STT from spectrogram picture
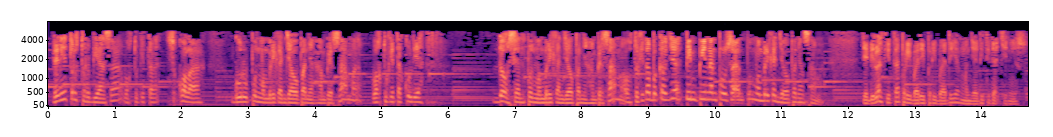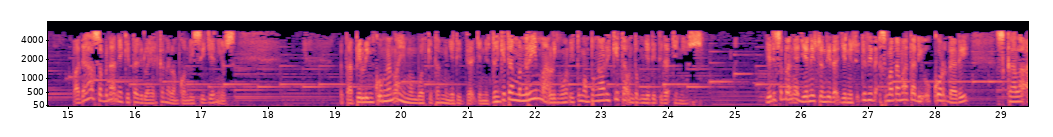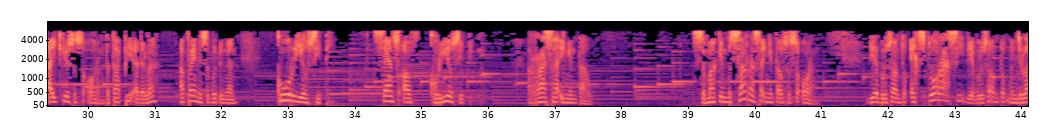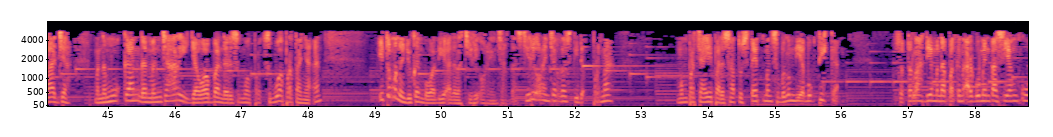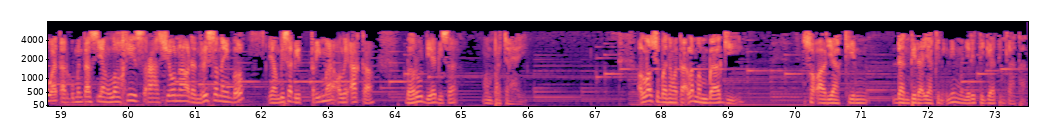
Dan ini terus terbiasa waktu kita sekolah, guru pun memberikan jawaban yang hampir sama. Waktu kita kuliah, dosen pun memberikan jawaban yang hampir sama. Waktu kita bekerja, pimpinan perusahaan pun memberikan jawaban yang sama. Jadilah kita pribadi-pribadi yang menjadi tidak jenius. Padahal sebenarnya kita dilahirkan dalam kondisi jenius. Tetapi lingkunganlah yang membuat kita menjadi tidak jenius. Dan kita menerima lingkungan itu mempengaruhi kita untuk menjadi tidak jenius. Jadi sebenarnya jenius dan tidak jenius itu tidak semata-mata diukur dari skala IQ seseorang. Tetapi adalah apa yang disebut dengan curiosity. Sense of curiosity. Rasa ingin tahu. Semakin besar rasa ingin tahu seseorang. Dia berusaha untuk eksplorasi, dia berusaha untuk menjelajah, menemukan dan mencari jawaban dari semua sebuah pertanyaan itu menunjukkan bahwa dia adalah ciri orang yang cerdas. Ciri orang yang cerdas tidak pernah mempercayai pada satu statement sebelum dia buktikan. Setelah dia mendapatkan argumentasi yang kuat, argumentasi yang logis, rasional, dan reasonable, yang bisa diterima oleh akal, baru dia bisa mempercayai. Allah Subhanahu wa Ta'ala membagi soal yakin dan tidak yakin ini menjadi tiga tingkatan.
